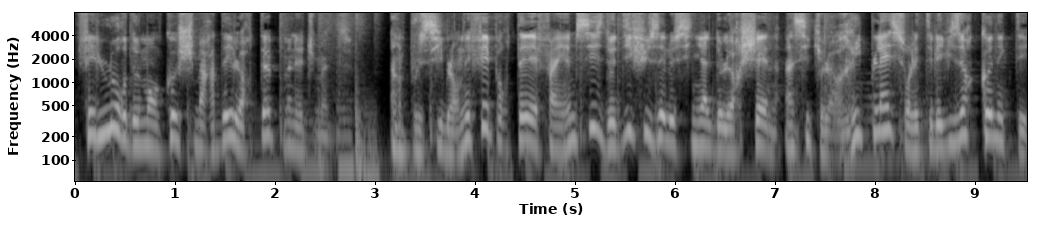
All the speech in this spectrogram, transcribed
fait lourdement cauchemarder leur top management. Impossible en effet pour TF1 et M6 de diffuser le signal de leur chaîne ainsi que leur replay sur les téléviseurs connectés,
